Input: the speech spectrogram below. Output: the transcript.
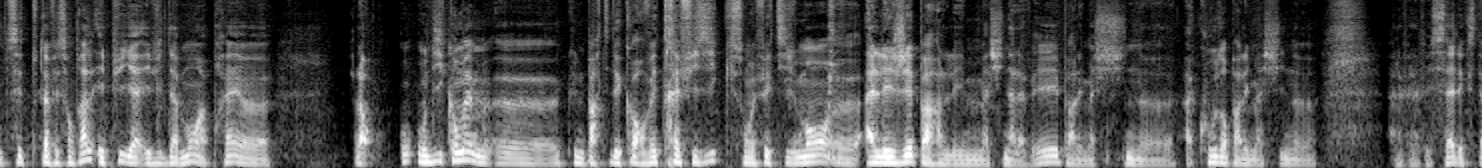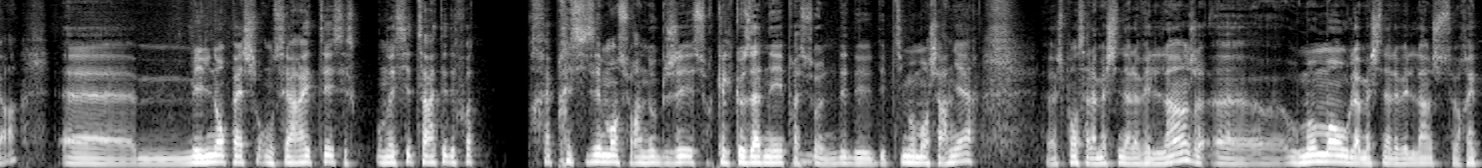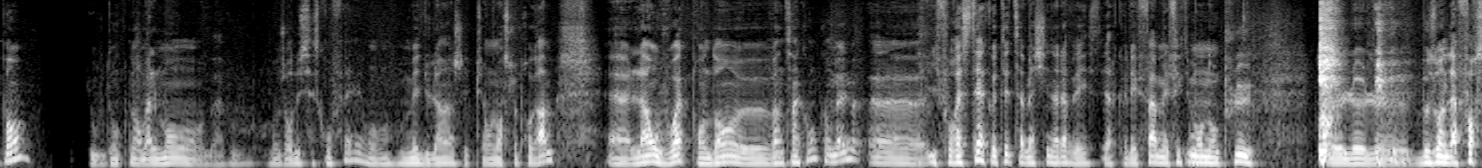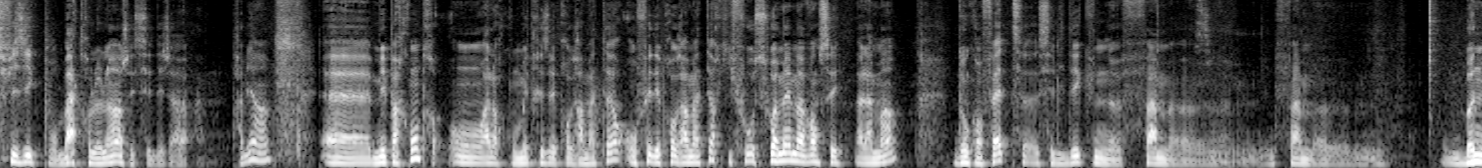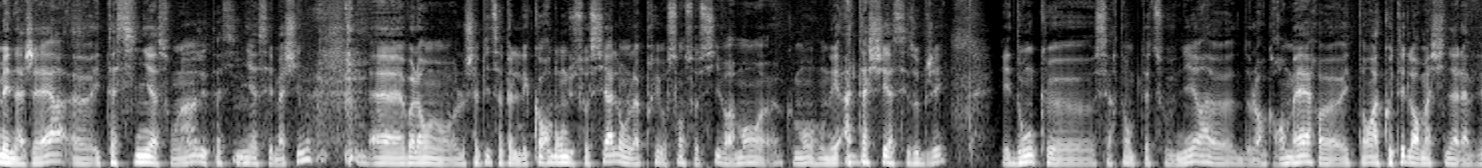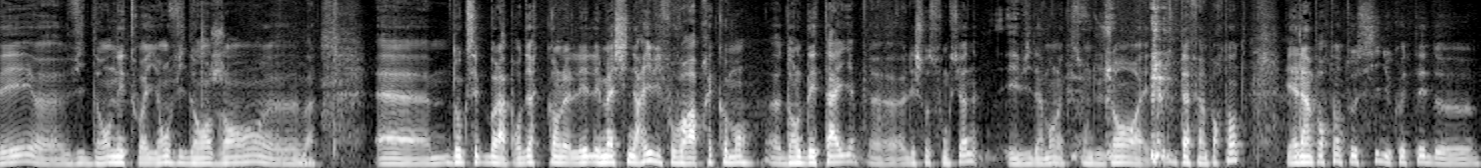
c'est tout à fait central. Et puis, il y a évidemment après. alors, on, dit quand même euh, qu'une partie des corvées très physiques sont effectivement euh, allégées par les machines à laver, par les machines euh, à coudre, par les machines à laver la vaisselle, etc. mais il n'empêche, on s'est arrêté, on a essayé de s'arrêter des fois très précisément sur un objet, sur quelques années, presque sur des, petits moments charnières. je pense à la machine à laver le linge. au moment où la machine à laver le linge se répand, où donc normalement bah, vous Aujourd'hui, c'est ce qu'on fait. On met du linge et puis on lance le programme. Euh, là, on voit que pendant 25 euh, ans, quand même, euh, il faut rester à côté de sa machine à laver. C'est-à-dire que les femmes, effectivement, n'ont plus le, besoin de la force physique pour battre le linge, et c'est déjà très bien. Hein. mais par contre, on, alors qu'on maîtrise les programmateurs, on fait des programmateurs qu'il faut soi-même avancer à la main. Donc en fait, c'est l'idée qu'une femme, une femme une bonne ménagère, euh, est assignée à son linge, est assignée à ses machines. Euh, voilà, le chapitre s'appelle Les cordons du social. On l'a pris au sens aussi vraiment euh, comment on est attaché à ces objets. Et donc, certains ont peut-être souvenir de leur grand-mère étant à côté de leur machine à laver, vidant, nettoyant, vidangeant. donc c'est voilà pour dire que quand les, les, machines arrivent, il faut voir après comment, dans le détail, les choses fonctionnent évidemment, la question du genre est tout à fait importante. Et elle est importante aussi du côté de,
